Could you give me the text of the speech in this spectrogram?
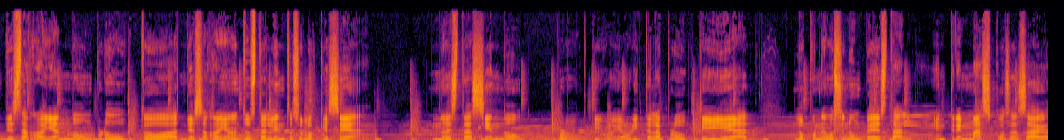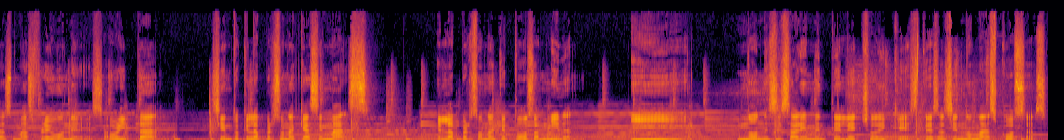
desarrollando un producto, desarrollando tus talentos o lo que sea, no estás siendo productivo. Y ahorita la productividad lo ponemos en un pedestal. Entre más cosas hagas, más fregón eres. Ahorita siento que la persona que hace más es la persona que todos admiran. Y no necesariamente el hecho de que estés haciendo más cosas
